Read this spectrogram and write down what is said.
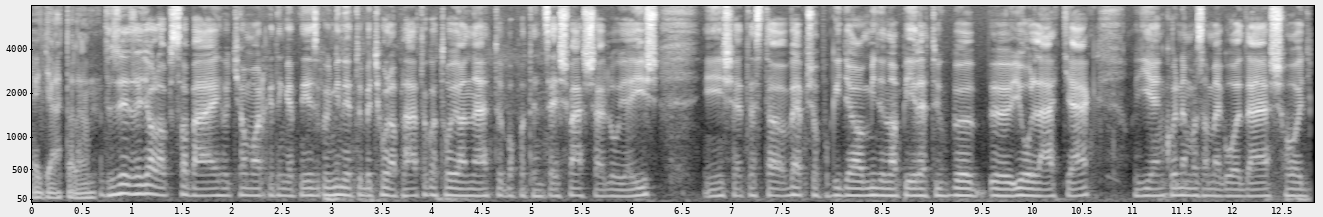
egyáltalán. Hát ez, egy alapszabály, hogyha a marketinget nézzük, hogy minél több egy honlap látogató, annál több a potenciális vásárlója is, és hát ezt a webshopok így a mindennapi életükből jól látják, hogy ilyenkor nem az a megoldás, hogy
